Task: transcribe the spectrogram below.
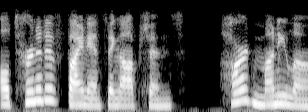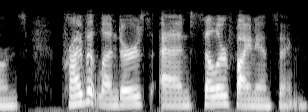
Alternative financing options, hard money loans, private lenders, and seller financing.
